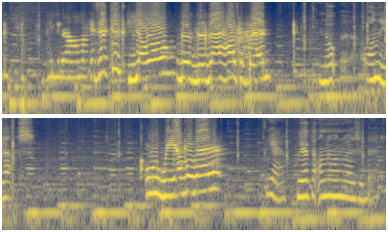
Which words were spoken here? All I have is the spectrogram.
Is it just yellow the, the, that has a bed? Nope, only us. Oh, we have a bed? Yeah, we are the only one who has a bed.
